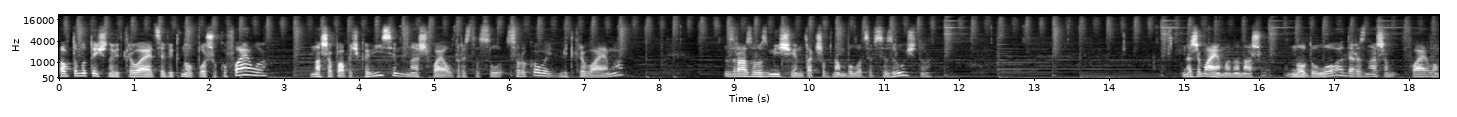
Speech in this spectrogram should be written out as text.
Автоматично відкривається вікно пошуку файлу. Наша папочка 8, наш файл 340 відкриваємо. Зразу розміщуємо так, щоб нам було це все зручно. Нажимаємо на нашу ноду Loader з нашим файлом.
